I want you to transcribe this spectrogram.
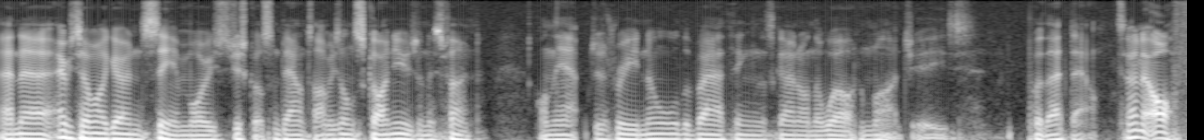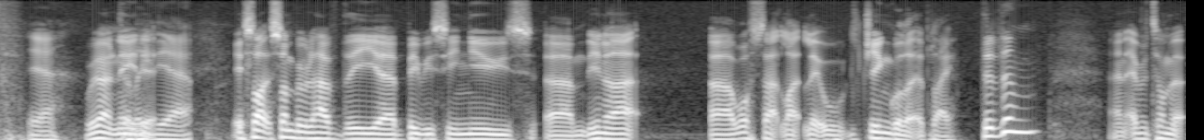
and uh, every time I go and see him or he's just got some downtime, he's on Sky News on his phone on the app, just reading all the bad things going on in the world. I'm like, jeez, put that down. Turn it off. Yeah, We don't need delete it. the app. It's like some people have the uh, BBC News. Um, you know that uh, what's that like little jingle that they play? Da-dum. And every time it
